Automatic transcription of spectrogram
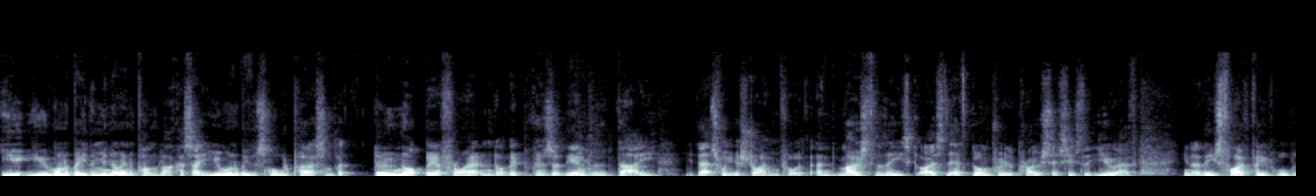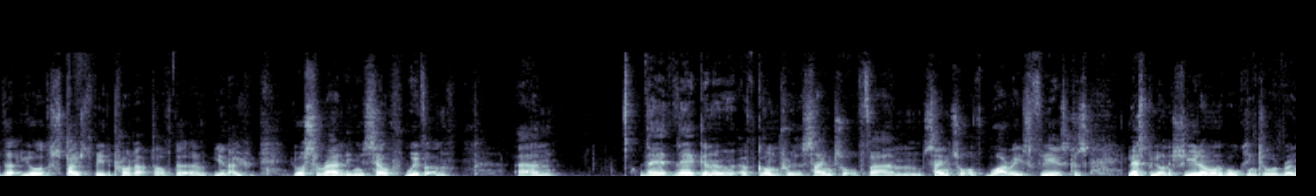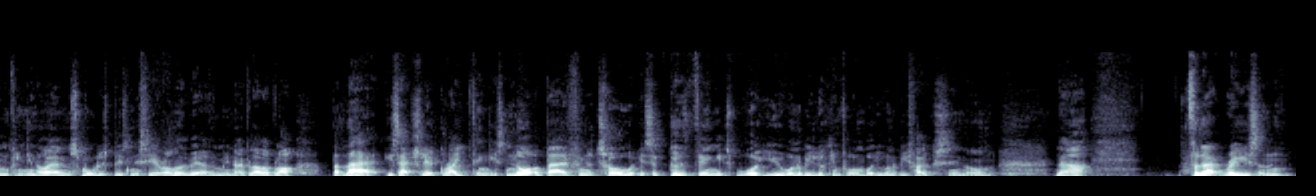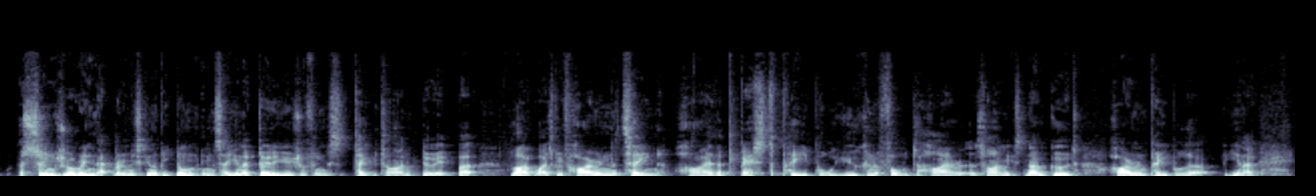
you, you want to be the minnow in the pond, like I say, you want to be the smaller person, but do not be frightened of it because at the end of the day, that's what you're striving for. And most of these guys, they've gone through the processes that you have. You know, these five people that you're supposed to be the product of, that are, you know, you're surrounding yourself with them. Um, they're they're going to have gone through the same sort of um, same sort of worries, fears. Because let's be honest, you don't want to walk into a room thinking I am the smallest business here. I'm a bit of a minnow, blah blah blah. But that is actually a great thing. It's not a bad thing at all. It's a good thing. It's what you want to be looking for and what you want to be focusing on. Now, for that reason, as soon as you're in that room, it's going to be daunting. So you know, do the usual things, take your time, do it, but Likewise, with hiring the team, hire the best people you can afford to hire at the time. It's no good hiring people that, you know,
